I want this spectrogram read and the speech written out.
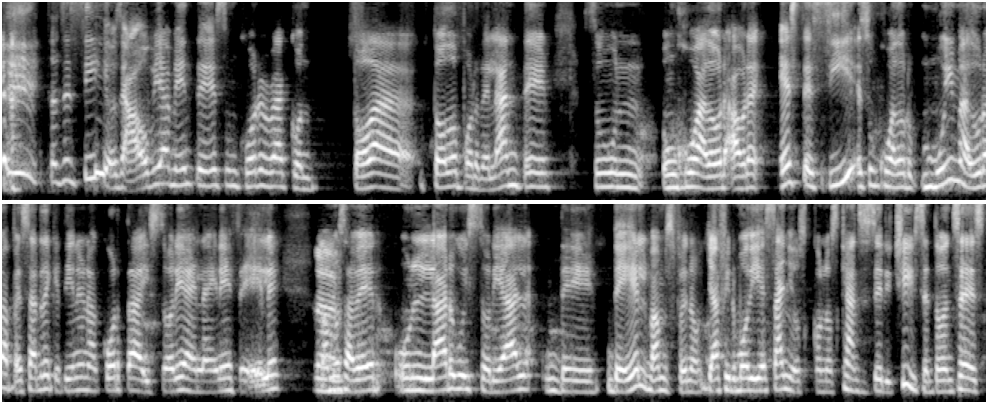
Entonces sí, o sea, obviamente es un quarterback con toda, todo por delante. Es un, un, jugador, ahora este sí es un jugador muy maduro a pesar de que tiene una corta historia en la NFL. Vamos a ver un largo historial de, de, él. Vamos, bueno, ya firmó 10 años con los Kansas City Chiefs. Entonces,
